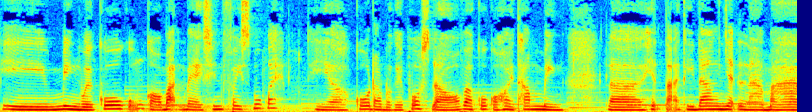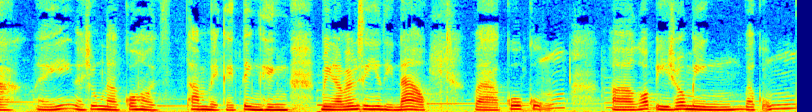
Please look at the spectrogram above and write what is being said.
thì mình với cô cũng có bạn bè trên facebook ấy thì ờ, cô đọc được cái post đó và cô có hỏi thăm mình là hiện tại thì đang nhận làm à đấy nói chung là cô hỏi thăm về cái tình hình mình làm mc như thế nào. Và cô cũng uh, góp ý cho mình và cũng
